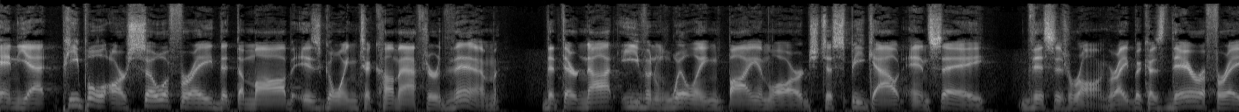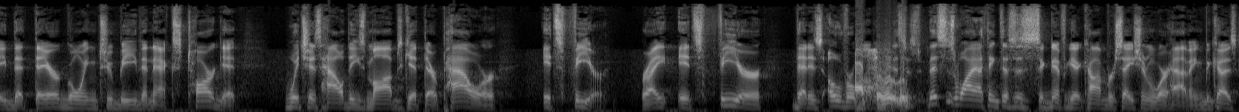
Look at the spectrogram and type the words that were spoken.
And yet people are so afraid that the mob is going to come after them that they're not even willing by and large to speak out and say this is wrong, right? Because they're afraid that they're going to be the next target, which is how these mobs get their power. It's fear, right? It's fear that is overwhelming. This is, this is why I think this is a significant conversation we're having because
